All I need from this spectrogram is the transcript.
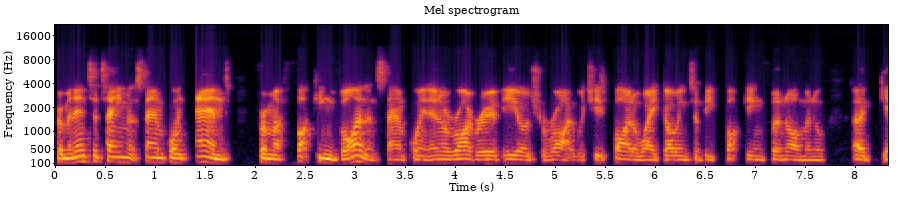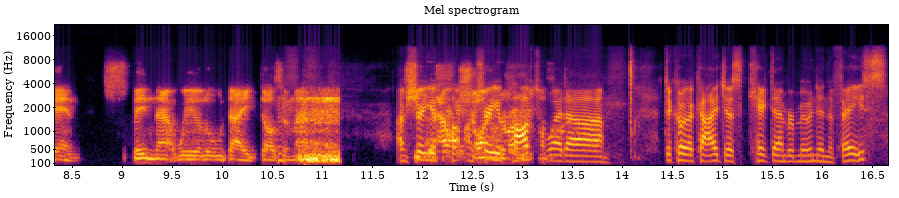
from an entertainment standpoint and from a fucking violent standpoint in a rivalry of Io Shirai, which is, by the way, going to be fucking phenomenal again. Spin that wheel all day, doesn't matter. I'm sure you. I'm sure you popped when uh, Dakota Kai just kicked Ember Moon in the face.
